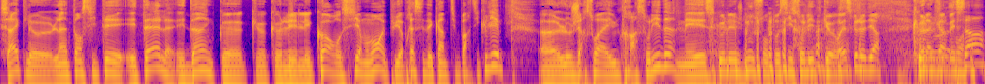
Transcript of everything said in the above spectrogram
c'est vrai que l'intensité est telle et dingue que les, les, corps aussi à un moment, et puis après c'est des cas un petit peu particuliers. le Gersois est ultra solide, mais est-ce que les genoux sont aussi solide que, vous voyez ce que je veux dire, que la Cabessa.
